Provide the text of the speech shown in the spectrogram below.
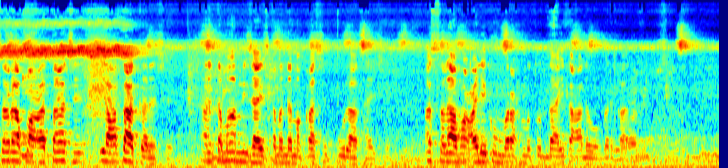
સરાપા આતા છે, એ આતા કરે છે. અને તમામની જાહેર તમને મકાસદ પૂરા થાય છે. અસલામ આલેકુમ વરહમતુલ્લાહ તાલા વબરકાતુહુ.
